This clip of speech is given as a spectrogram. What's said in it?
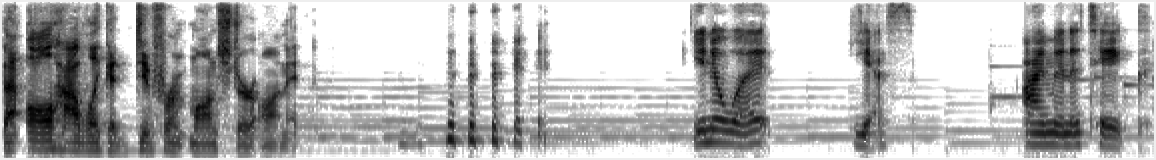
that all have like a different monster on it you know what? Yes. I'm gonna take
